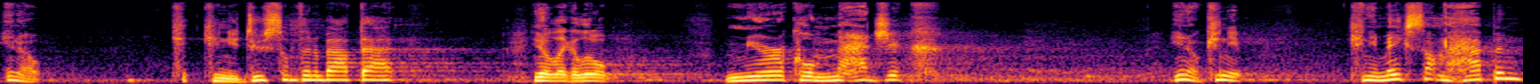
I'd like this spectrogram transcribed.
You know, can, can you do something about that? You know, like a little miracle magic? You know, can you can you make something happen?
